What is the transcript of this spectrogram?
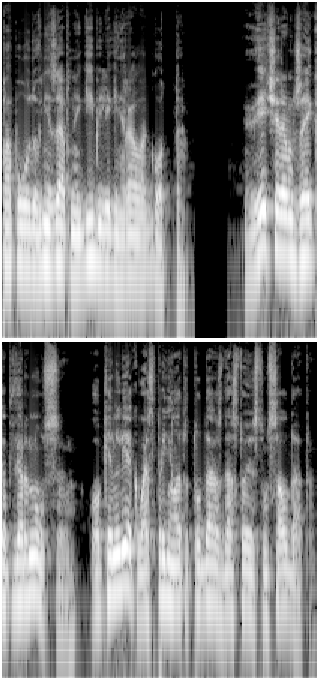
по поводу внезапной гибели генерала Готта. Вечером Джейкоб вернулся. Окенлек воспринял этот удар с достоинством солдата.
